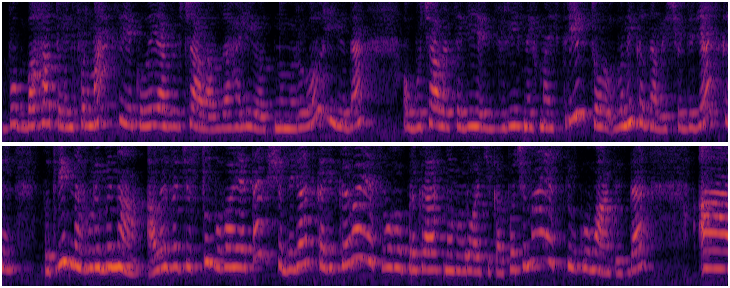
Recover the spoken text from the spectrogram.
бо багато інформації, коли я вивчала взагалі от нумерологію, да, обучалася в, різних майстрів, то вони казали, що дев'ятки потрібна глибина. Але зачасту буває так, що дев'ятка відкриває свого прекрасного ротика, починає спілкуватись, да, а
